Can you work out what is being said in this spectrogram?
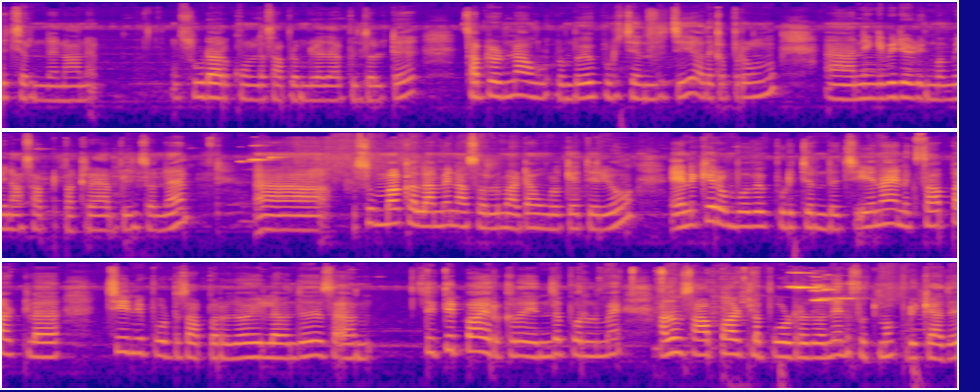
வச்சுருந்தேன் நான். சூடாக இருக்கும்ல சாப்பிட முடியாது அப்படின்னு சொல்லிட்டு சாப்பிட்ட உடனே அவங்களுக்கு ரொம்பவே பிடிச்சிருந்துச்சு. அதுக்கப்புறம் நீங்கள் வீடியோ எடுங்க மம்மி நான் சாப்பிட்டு பார்க்குறேன் அப்படின்னு சொன்னேன். ஆஹ் சும்மாக்கு எல்லாமே நான் சொல்ல மாட்டேன் உங்களுக்கே தெரியும். எனக்கே ரொம்பவே பிடிச்சிருந்துச்சு. ஏன்னா எனக்கு சாப்பாட்டில் சீனி போட்டு சாப்பிட்றதோ இல்லை வந்து ச தித்திப்பாக இருக்கிற எந்த பொருளுமே அதுவும் சாப்பாட்டில் போடுறது வந்து எனக்கு சுத்தமாக பிடிக்காது.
